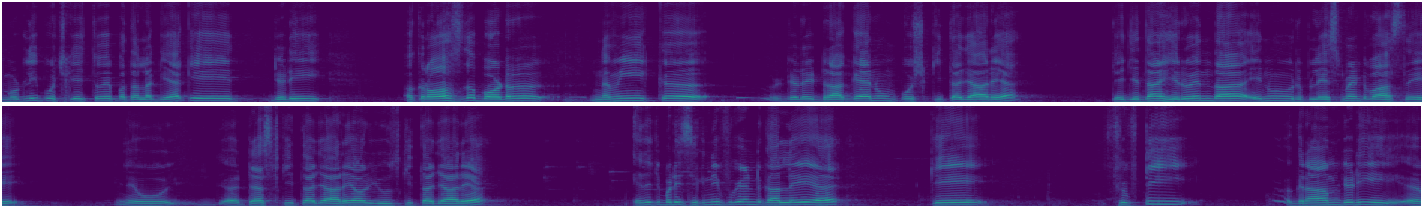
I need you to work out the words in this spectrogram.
ਮੁੱਢਲੀ ਪੁੱਛਗਿੱਛ ਤੋਂ ਇਹ ਪਤਾ ਲੱਗਿਆ ਕਿ ਜਿਹੜੀ ਅਕ੍ਰੋਸ ਦਾ ਬਾਰਡਰ ਨਵੀਂ ਇੱਕ, ਜਿਹੜੇ ਡਰੱਗ ਹੈ, ਇਹਨੂੰ ਪੁਸ਼ ਕੀਤਾ ਜਾ ਰਿਹਾ। ਤੇ ਜਿੱਦਾਂ ਹੀਰੋਇਨ ਦਾ ਇਹਨੂੰ ਰਿਪਲੇਸਮੈਂਟ ਵਾਸਤੇ ਉਹ ਟੈਸਟ ਕੀਤਾ ਜਾ ਰਿਹਾ ਔਰ ਯੂਜ਼ ਕੀਤਾ ਜਾ ਰਿਹਾ। ਇਹਦੇ ਚ ਬੜੀ ਸਿਗਨੀਫੀਕੈਂਟ ਗੱਲ ਇਹ ਹੈ ਕਿ 50 ਗ੍ਰਾਮ ਜਿਹੜੀ ਅ,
